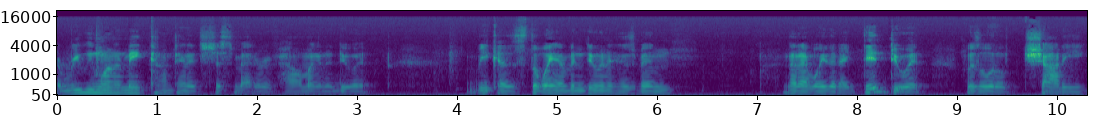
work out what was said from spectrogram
I really want to make content. It's just a matter of how am I going to do it. Because the way I've been doing it has been that way that I did do it was a little shoddy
